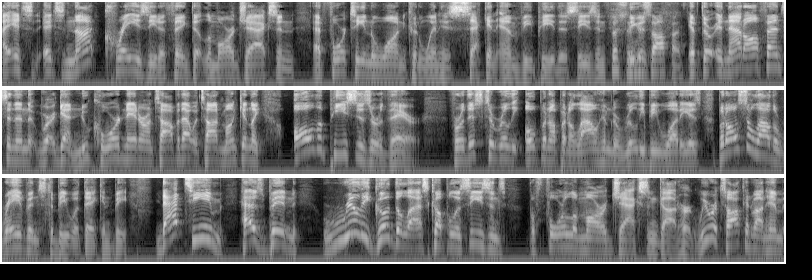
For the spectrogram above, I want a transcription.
It's it's not crazy to think that Lamar Jackson at fourteen to one could win his second MVP this season. Especially because this offense. If they're in that offense, and then the, again new coordinator on top of that with Todd Monken, like all the pieces are there for this to really open up and allow him to really be what he is, but also allow the Ravens to be what they can be. That team has been really good the last couple of seasons before Lamar Jackson got hurt. We were talking about him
